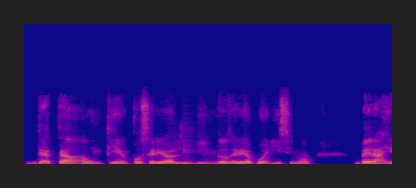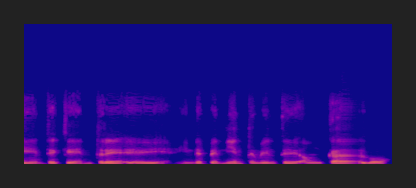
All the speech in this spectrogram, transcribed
de acá a un tiempo sería lindo, sería buenísimo ver a gente que entre eh, independientemente a un cargo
